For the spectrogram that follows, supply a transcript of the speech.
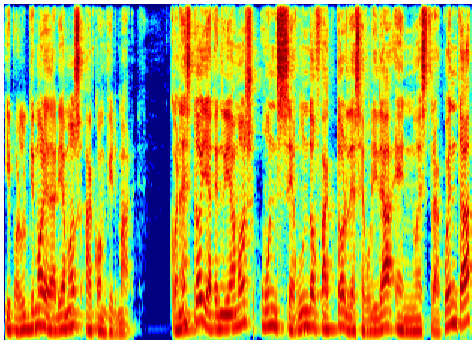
y por último le daríamos a confirmar. Con esto ya tendríamos un segundo factor de seguridad en nuestra cuenta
